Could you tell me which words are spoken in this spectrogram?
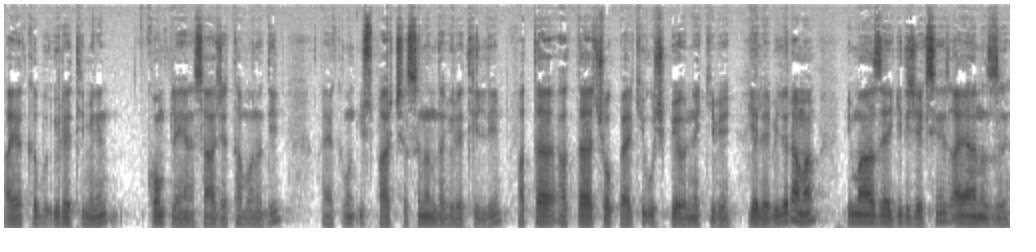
ayakkabı üretiminin komple yani sadece tabanı değil ayakkabının üst parçasının da üretildiği hatta hatta çok belki uç bir örnek gibi gelebilir ama bir mağazaya gideceksiniz ayağınızı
